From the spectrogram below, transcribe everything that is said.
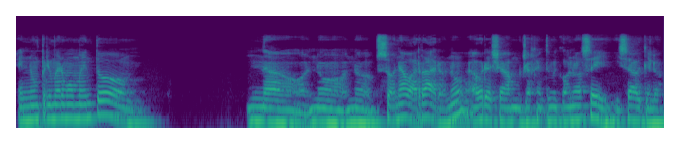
en un primer momento no, no, no, sonaba raro, ¿no? Ahora ya mucha gente me conoce y, sabe que lo,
